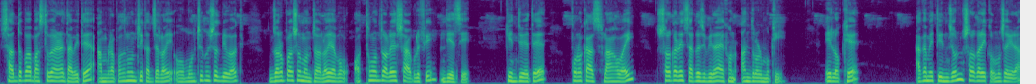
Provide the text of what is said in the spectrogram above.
সাধ্য বা বাস্তবায়নের দাবিতে আমরা প্রধানমন্ত্রী কার্যালয় ও মন্ত্রিপরিষদ বিভাগ, জনপ্রশাসন মন্ত্রণালয় এবং অর্থ মন্ত্রণালয়ের স্মারকলিপি দিয়েছি। কিন্তু এতে কোনো কাজ না হওয়ায় সরকারি চাকরিজীবীরা এখন আন্দোলনমুখী। এই লক্ষ্যে আগামী তিনজন সরকারি কর্মচারীরা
